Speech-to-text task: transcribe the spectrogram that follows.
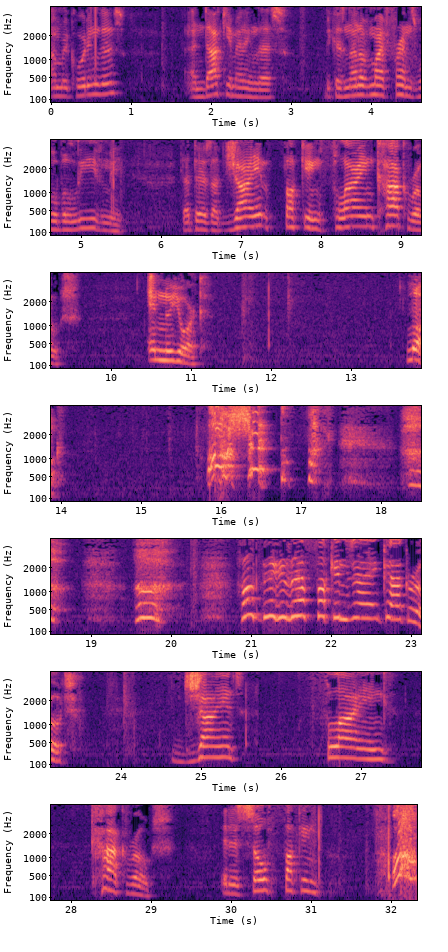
I'm recording this and documenting this because none of my friends will believe me that there's a giant fucking flying cockroach in New York. Look. Oh shit! The fuck? How big is that fucking giant cockroach? Giant flying cockroach. It is so fucking. Oh!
